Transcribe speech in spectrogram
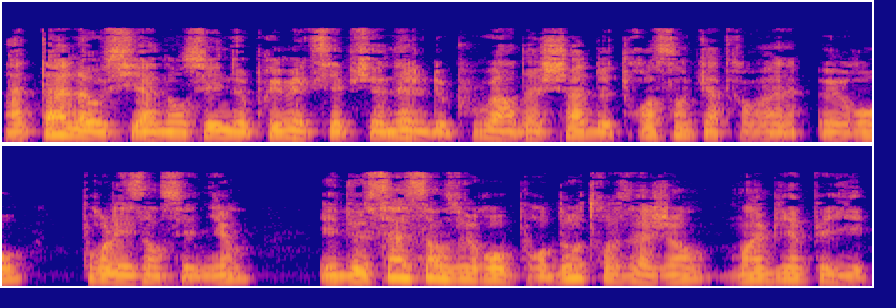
Attal a aussi annoncé une prime exceptionnelle de pouvoir d'achat de 380 euros pour les enseignants et de 500 euros pour d'autres agents moins bien payés.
